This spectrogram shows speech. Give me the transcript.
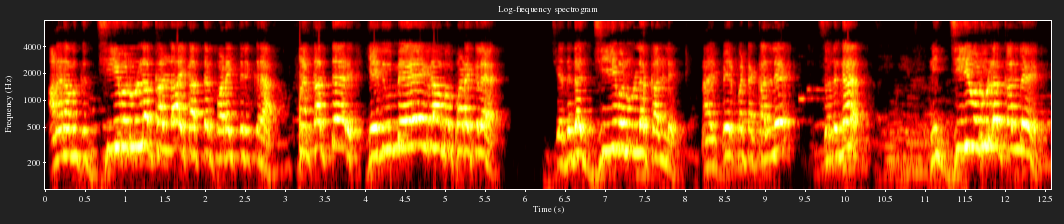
ஆனா நமக்கு ஜீவனுள்ள கல்லாய் கத்தர் படைத்திருக்கிறார். ஆனா கத்தர் எதுவுமே இல்லாம படைக்கல. எதுதான் ஜீவனுள்ள கல்லு. நான் எப்பேற்பட்ட கல்லு. சொல்லுங்க. நீ ஜீவனுள்ள கல்லு.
